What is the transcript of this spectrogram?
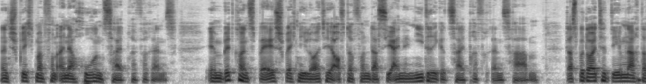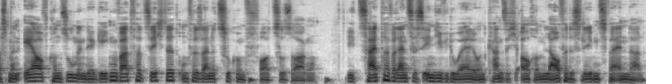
dann spricht man von einer hohen Zeitpräferenz. Im Bitcoin-Space sprechen die Leute ja oft davon, dass sie eine niedrige Zeitpräferenz haben. Das bedeutet demnach, dass man eher auf Konsum in der Gegenwart verzichtet, um für seine Zukunft vorzusorgen. Die Zeitpräferenz ist individuell und kann sich auch im Laufe des Lebens verändern.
